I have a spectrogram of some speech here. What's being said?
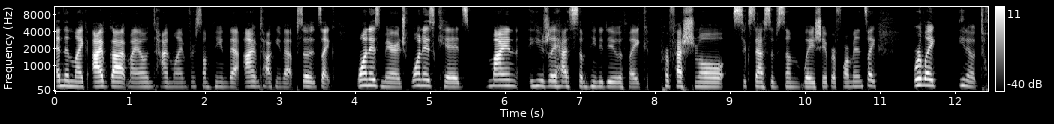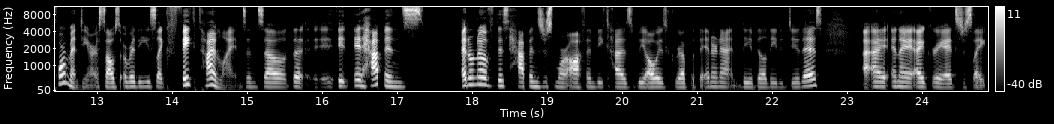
and then like i've got my own timeline for something that i'm talking about. So it's like one is marriage one is kids. Mine usually has something to do with like professional success of some way shape or form and it's like we're like you know tormenting ourselves over these like fake timelines and so the it, it happens. I don't know if this happens just more often because we always grew up with the internet and the ability to do this. I I- and i, I agree it's just like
